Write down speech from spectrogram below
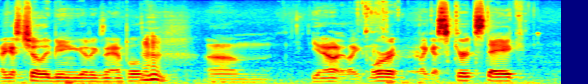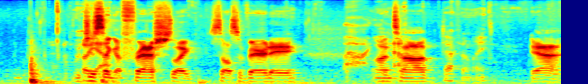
I guess chili being a good example. mhm. Um, you know, like or like a skirt steak, which Oh, is yeah. like a fresh like salsa verde Ah, on yeah, top. definitely. Yeah,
